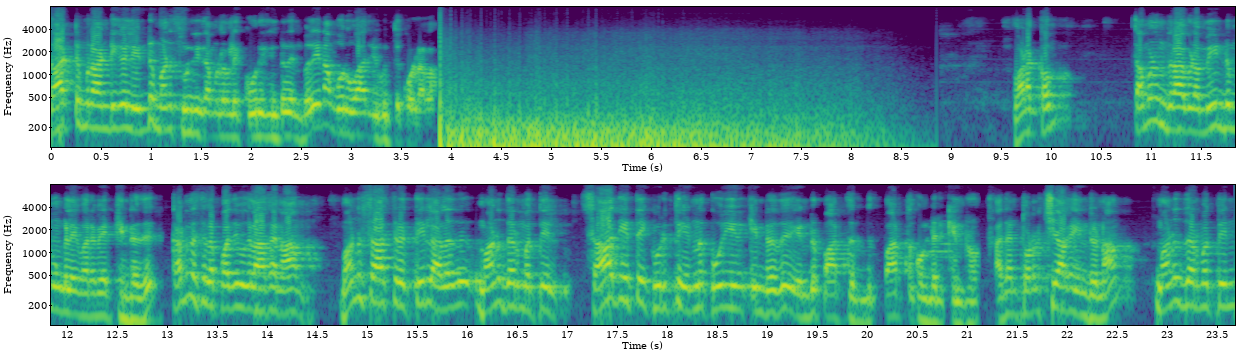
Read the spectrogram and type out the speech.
காட்டு மிராண்டிகள் என்று மனுஸ்மிருதி தமிழர்களை கூறுகின்றது என்பதை நாம் ஒருவாறு யுகித்துக் கொள்ளலாம். வணக்கம். தமிழும் திராவிடம் மீண்டும் உங்களை வரவேற்கின்றது. கடந்த சில பதிவுகளாக நாம் மனு சாஸ்திரத்தில் அல்லது மனு தர்மத்தில் சாதியத்தை குறித்து என்ன கூறியிருக்கின்றது என்று பார்த்து பார்த்து கொண்டிருக்கின்றோம். அதன் தொடர்ச்சியாக இன்று நாம் மனு தர்மத்தின்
